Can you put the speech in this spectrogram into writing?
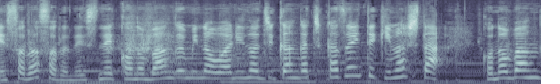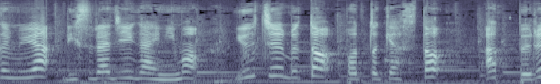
えーそろそろですね、この番組の終わりの時間が近づいてきました。この番組はリスラジ以外にも YouTube と Podcast、Apple、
